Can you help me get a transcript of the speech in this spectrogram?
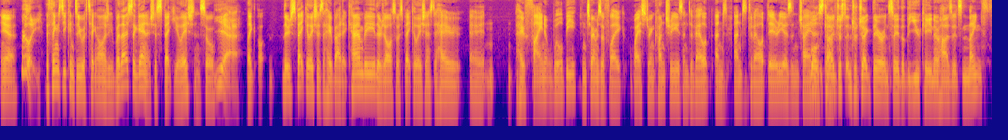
Yeah, Really? the things you can do with technology, but that's again, it's just speculation. So Yeah. like uh, there's speculation as to how bad it can be. There's also speculation as to how uh, how fine it will be in terms of like Western countries and developed and and developed areas in China. Well, can. I just interject there and say that the UK now has its ninth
